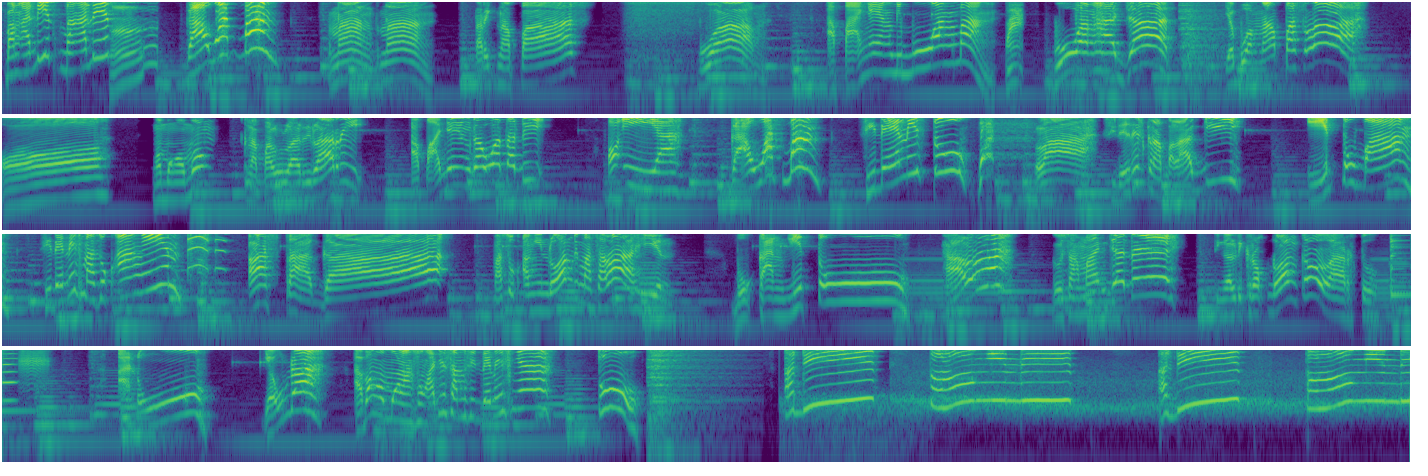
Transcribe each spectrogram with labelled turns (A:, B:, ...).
A: Bang Adit, Bang Adit. Gawat, Bang.
B: Tenang, tenang. Tarik napas. Buang.
A: Apanya yang dibuang, Bang?
B: Buang hajat. Ya buang napas lah.
A: Oh,
B: Ngomong-ngomong, kenapa lu lari-lari? Apanya yang gawat tadi?
A: oh iya. Gawat, Bang. Si Dennis tuh.
B: Lah, si Dennis kenapa lagi?
A: Itu, Bang. Si Dennis masuk angin.
B: Astaga. Masuk angin doang dimasalahin.
A: Bukan gitu.
B: Halah, gak usah manja deh. Tinggal dikerok doang kelar tuh.
A: Aduh. Ya udah, Abang ngomong langsung aja sama si Dennisnya. Tuh.
C: Adit, tolongin Dit. Adit, tolongin Dit.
